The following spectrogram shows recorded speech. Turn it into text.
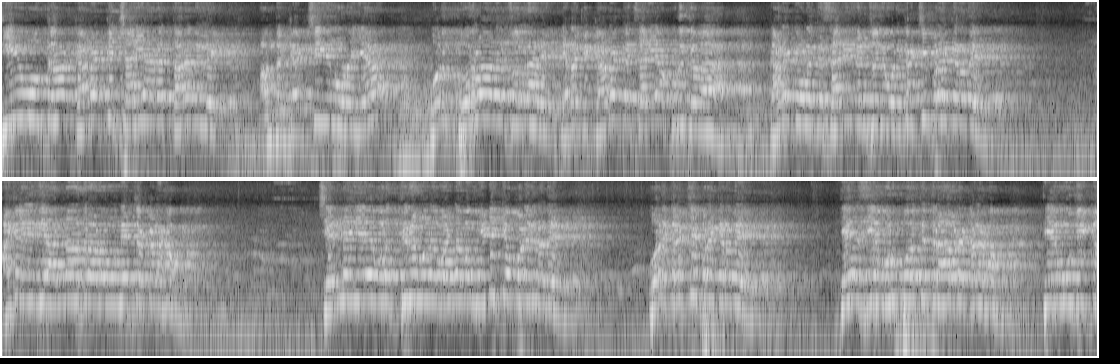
திமுக கணக்கு சரியாக தரவில்லை. அந்த கட்சியினுடைய ஒரு பொருளாளர் சொல்றாரு எனக்கு கணக்கு சரியா கொடுக்கல. கணக்கு உனக்கு சரியில்லைன்னு சொல்லி ஒரு கட்சி பிறக்கிறது. அகில இந்திய அண்ணா திராவிட முன்னேற்ற கழகம் சென்னையிலே ஒரு திருமண மண்டபம் இடிக்கப்படுகிறது. ஒரு கட்சி பிறக்கிறது. தேசிய முற்போக்கு திராவிட கழகம் தேமுதிக.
